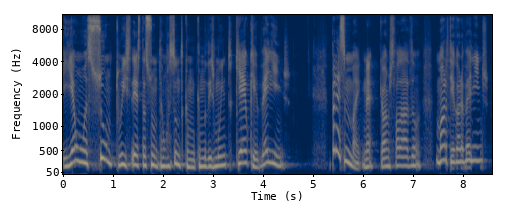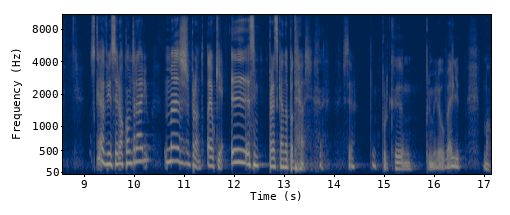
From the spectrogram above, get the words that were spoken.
e é um assunto, este assunto é um assunto que me, que me diz muito, que é o quê? Velhinhos. Parece-me bem, né? Acabamos de falar de morte e agora velhinhos. Se calhar devia ser ao contrário, Mas pronto, é o que é. Uh, assim, parece que anda para trás. Porque primeiro é o velho. Bom,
